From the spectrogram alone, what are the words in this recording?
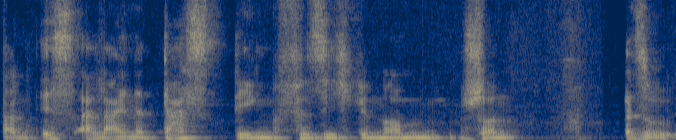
dann ist alleine das Ding für sich genommen schon, also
